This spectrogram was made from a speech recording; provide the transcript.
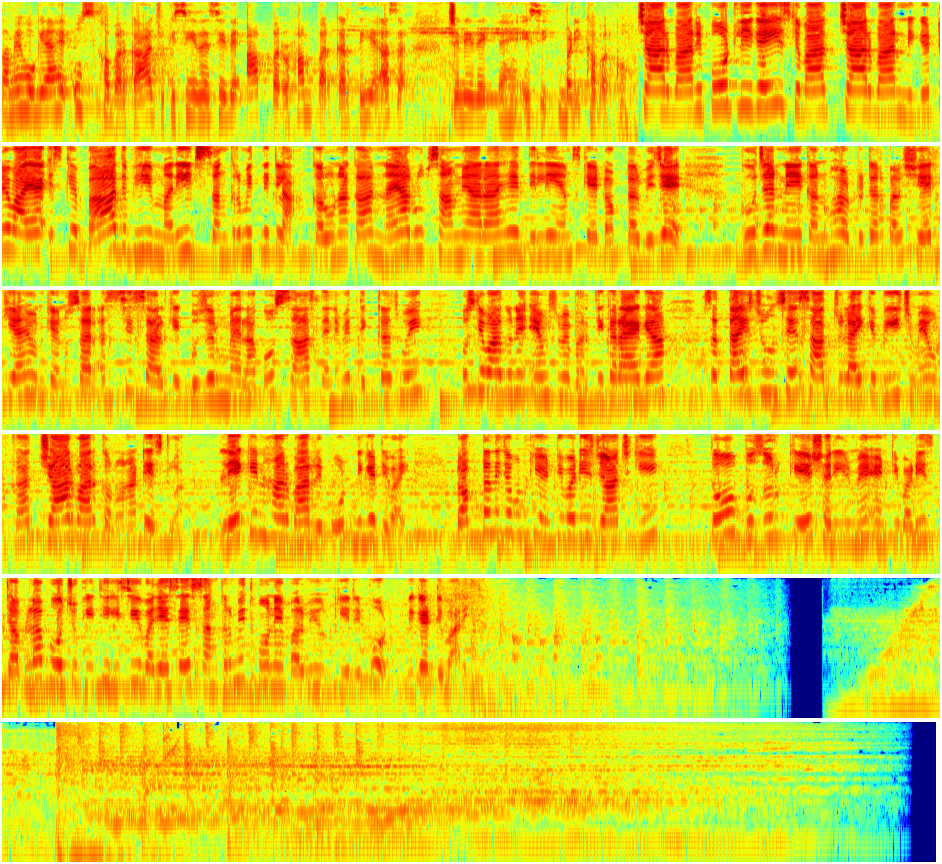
समय हो गया है उस खबर का, जो कि सीधे सीधे आप पर और हम पर करती है असर। चलिए देखते हैं इसी बड़ी खबर को। चार बार रिपोर्ट ली गई, इसके बाद चार बार निगेटिव आया, इसके बाद भी मरीज़ संक्रमित निकला। कोरोना का नया रूप सामने आ रहा है, दिल्ली एम्स के डॉक्टर विजय गुजर ने एक अनुभव ट्विटर पर शेयर किया है। उनके अनुसार 80 साल की एक बुज़ुर्ग महिला को सांस लेने में दिक्कत हुई, उसके बाद उन्हें एम्स में भर्ती कराया गया। 27 जून से 7 जुलाई के बीच में उनका चार बार कोरोना टेस्ट हुआ, लेकिन हर बार रिपोर्ट निगेटिव आई। डॉक्टर ने जब उनकी एंटीबॉडीज जाँच की तो बुज़ुर्ग के शरीर में एंटीबॉडीज डेवलप हो चुकी थी। इसी वजह से संक्रमित होने पर भी उनकी रिपोर्ट निगेटिव आ रही थी।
